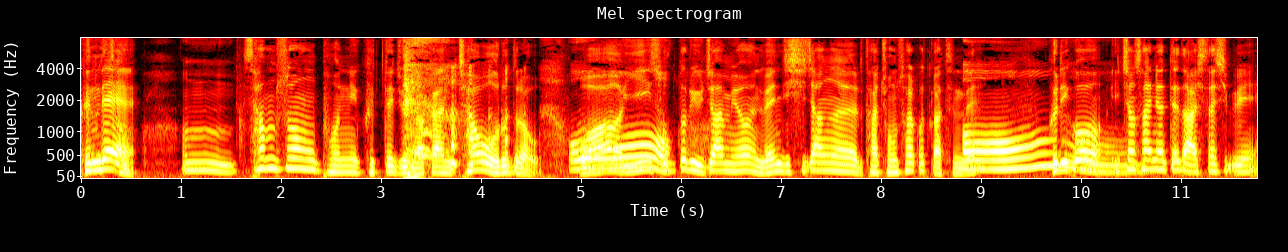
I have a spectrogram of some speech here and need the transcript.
근데 그렇죠. 음. 삼성 폰이 그때 좀 약간 차오르더라고. 와, 이 속도를 유지하면 왠지 시장을 다 종수할 것 같은데. 그리고 2004년 때도 아시다시피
